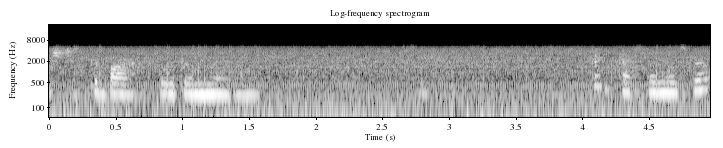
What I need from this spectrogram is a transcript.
it's just the barcode on the so, stick this in as well.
